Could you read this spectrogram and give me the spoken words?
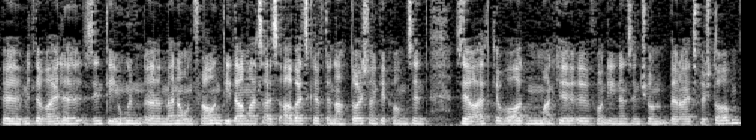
äh, mittlerweile sind die jungen äh, Männer und Frauen, die damals als Arbeitskräfte nach Deutschland gekommen sind, sehr alt geworden. Manche äh, von ihnen sind schon bereits verstorben.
